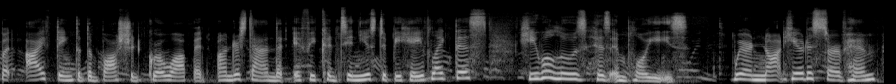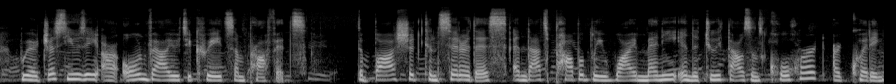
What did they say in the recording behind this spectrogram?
but I think that the boss should grow up and understand that if he continues to behave like this, he will lose his employees. We are not here to serve him, we are just using our own value to create some profits. The boss should consider this, and that's probably why many in the 2000s cohort are quitting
